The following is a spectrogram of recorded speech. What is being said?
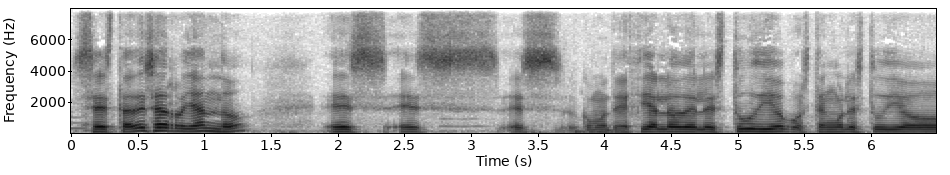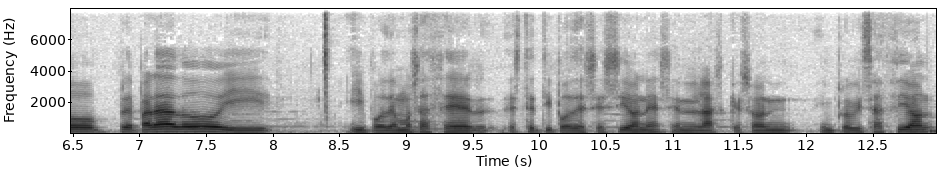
Se está desarrollando. Es, es, es como te decía, lo del estudio, pues tengo el estudio preparado y, y podemos hacer este tipo de sesiones en las que son improvisación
